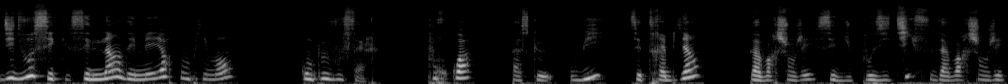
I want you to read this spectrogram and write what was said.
dites-vous c'est que c'est l'un des meilleurs compliments qu'on peut vous faire. Pourquoi? Parce que oui, c'est très bien d'avoir changé, c'est du positif d'avoir changé.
